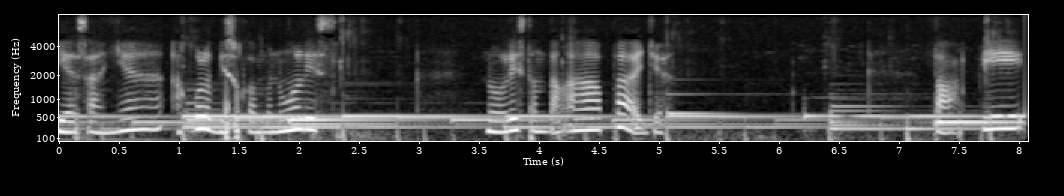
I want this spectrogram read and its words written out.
Biasanya aku lebih suka menulis. Nulis tentang apa aja. Tapi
